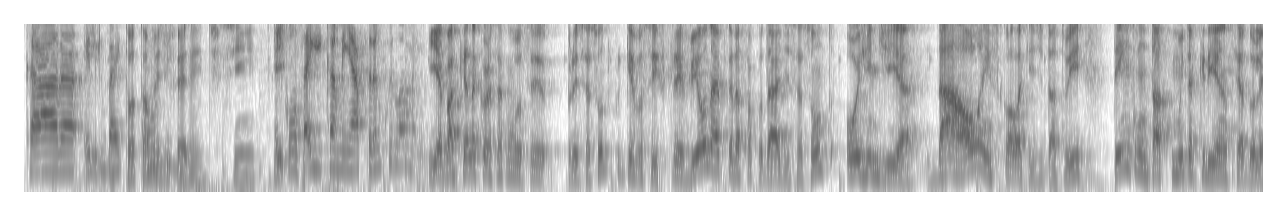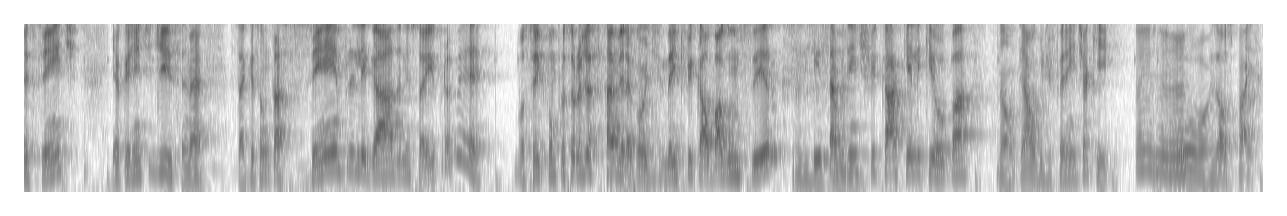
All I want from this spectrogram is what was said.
cara, ele vai É totalmente conseguir. diferente. Sim. Ele E, consegue caminhar tranquilamente. e é bacana conversar com você por esse assunto, porque você escreveu na época da faculdade esse assunto, hoje em dia dá aula em escola aqui de Tatuí, tem contato com muita criança e adolescente, e é o que a gente disse, né? Essa questão estar sempre ligado nisso aí pra ver. Você, como professora, já sabe, né? Como eu disse, identificar o bagunceiro e sabe identificar aquele que, opa, não, tem algo diferente aqui. Vou avisar os pais.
